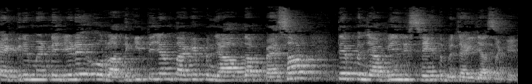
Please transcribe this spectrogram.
ਐਗਰੀਮੈਂਟ ਨੇ ਜਿਹੜੇ ਉਹ ਰੱਦ ਕੀਤੇ ਜਾਣ ਤਾਂ ਕਿ ਪੰਜਾਬ ਦਾ ਪੈਸਾ ਤੇ ਪੰਜਾਬੀਆਂ ਦੀ ਸਿਹਤ ਬਚਾਈ ਜਾ ਸਕੇ।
